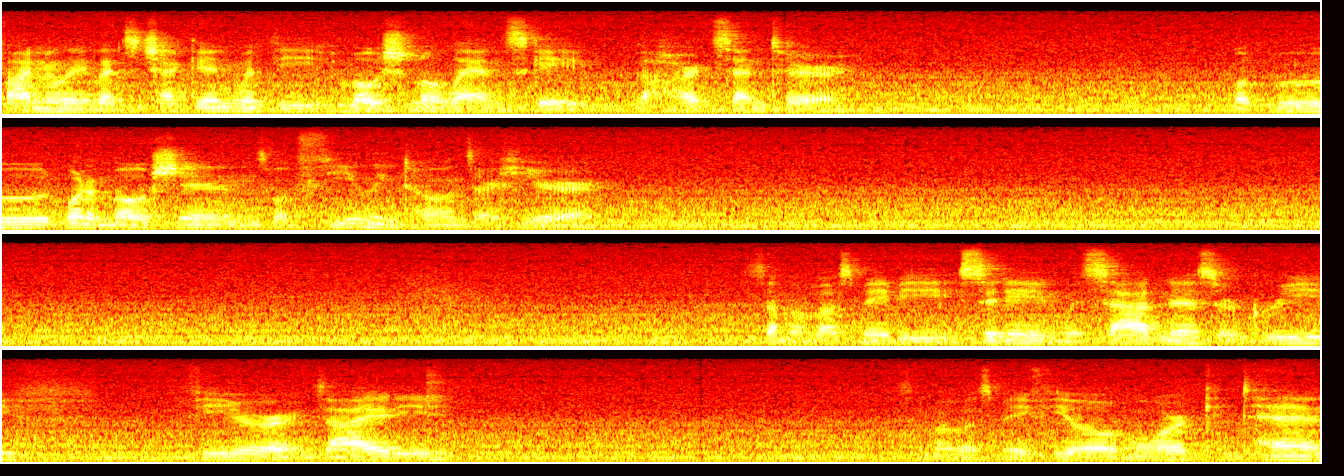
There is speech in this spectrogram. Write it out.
finally, let's check in with the emotional landscape, the heart center. What mood, what emotions, what feeling tones are here? Some of us may be sitting with sadness or grief, fear or anxiety. Some of us may feel more content,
